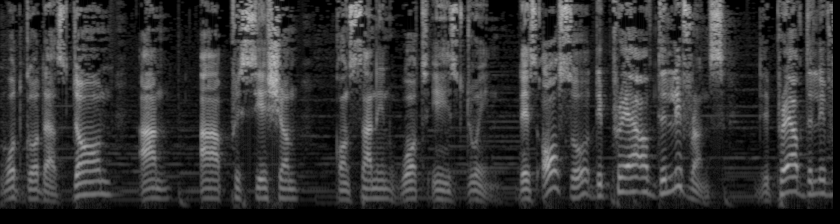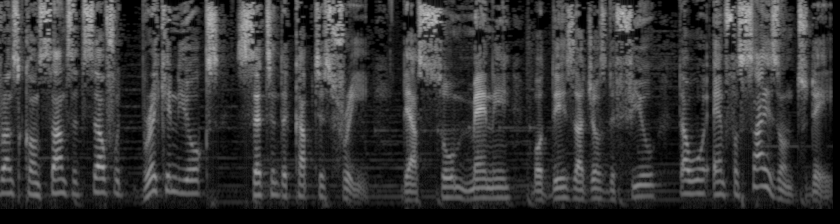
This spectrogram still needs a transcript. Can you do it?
what God has done, and our appreciation concerning what He is doing. There's also the prayer of deliverance. The prayer of deliverance concerns itself with breaking yokes, setting the captives free. There are so many, but these are just the few that we'll emphasize on today.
